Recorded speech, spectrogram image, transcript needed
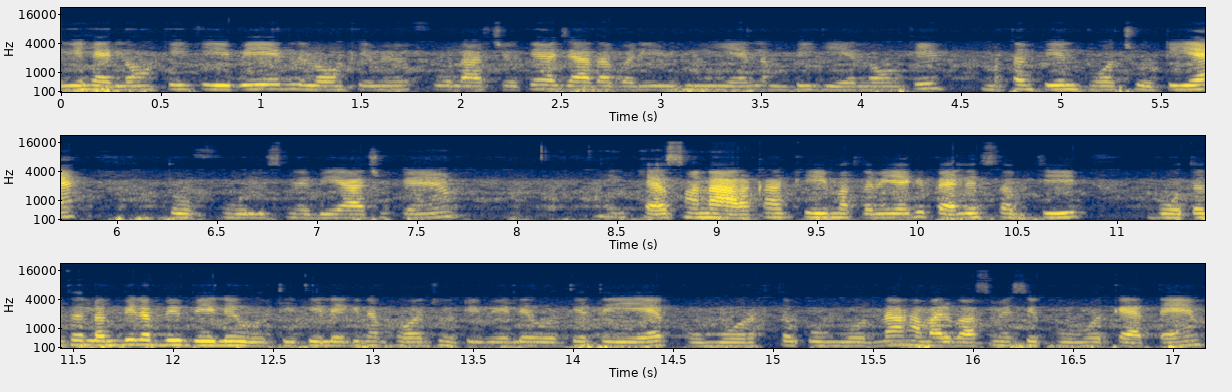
ये है लौकी की बेल, लौकी में फूल आ चुके हैं, ज़्यादा बड़ी हुई है, लंबी की है लौकी मतलब बेल बहुत छोटी है तो फूल इसमें भी आ चुके हैं। एक फ़ैशन आ रखा कि मतलब ये है कि पहले सब्ज़ी बोते तो लंबी लंबी बेलें होती थी, लेकिन अब बहुत छोटी बेलें होती है तो ये है कुमोर तो कुमोर ना हमारे भाषा में इसे कुमोर कहते हैं।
